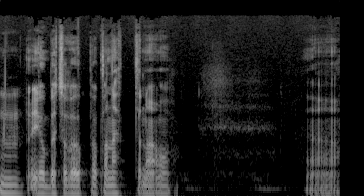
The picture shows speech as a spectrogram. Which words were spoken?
Mm. Det är jobbigt att vara uppe på nätterna och ja,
